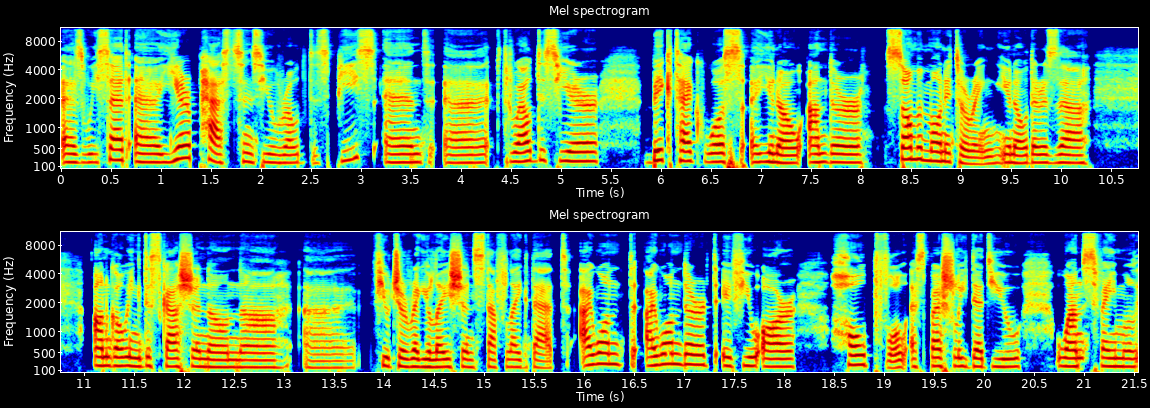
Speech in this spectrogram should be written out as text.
as we said, a year passed since you wrote this piece, and uh, throughout this year, big tech was, uh, you know, under some monitoring. You know, there is a ongoing discussion on uh, uh, future regulation, stuff like that. I want, I wondered if you are hopeful, especially that you once fam-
